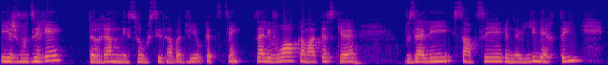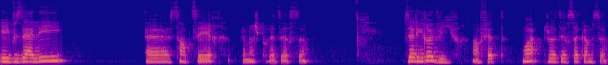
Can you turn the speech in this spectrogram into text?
Et je vous dirais de ramener ça aussi dans votre vie au quotidien. Vous allez voir comment est-ce que vous allez sentir une liberté et vous allez euh, sentir, comment je pourrais dire ça? Vous allez revivre, en fait. Moi, je vais dire ça comme ça.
